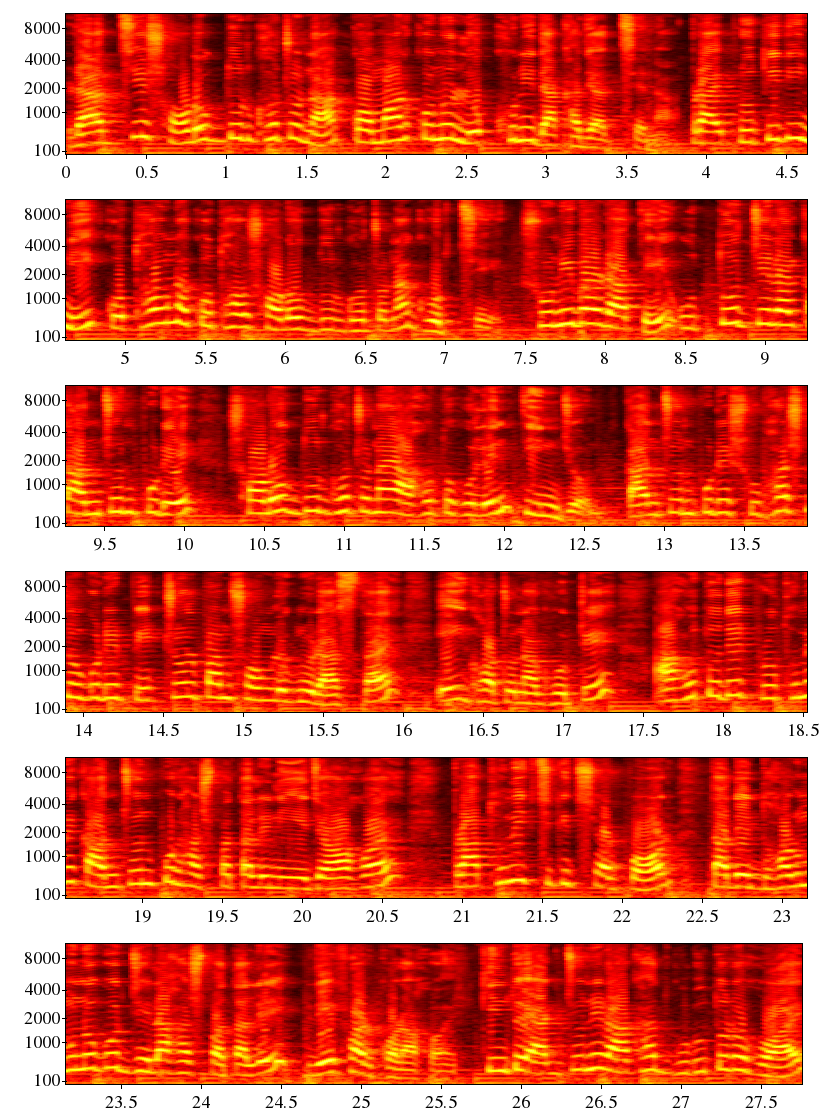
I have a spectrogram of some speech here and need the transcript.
রাজ্যে সড়ক দুর্ঘটনা কমার কোনো লক্ষণই দেখা যাচ্ছে না। প্রায় প্রতিদিনই কোথাও না কোথাও সড়ক দুর্ঘটনা ঘটছে। শনিবার রাতে উত্তর জেলার কাঞ্চনপুরে সড়ক দুর্ঘটনায় আহত হলেন তিনজন। কাঞ্চনপুরের সুভাষনগরের পেট্রোল পাম্প সংলগ্ন রাস্তায় এই ঘটনা ঘটে। আহতদের প্রথমে কাঞ্চনপুর হাসপাতালে নিয়ে যাওয়া হয়। প্রাথমিক চিকিৎসার পর তাদের ধর্মনগর জেলা হাসপাতালে রেফার করা হয়। কিন্তু একজনের আঘাত গুরুতর হওয়ায়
